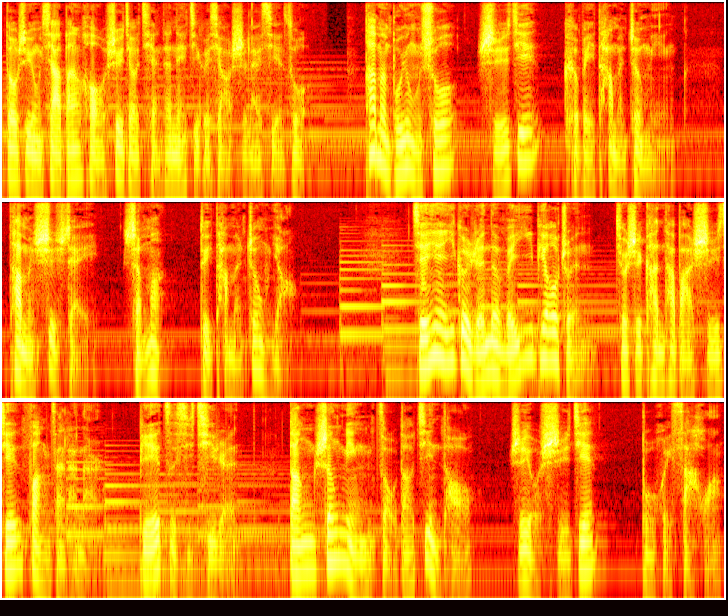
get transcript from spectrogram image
都是用下班后睡觉前的那几个小时来写作。他们不用说，时间可为他们证明，他们是谁，什么对他们重要。检验一个人的唯一标准，就是看他把时间放在了哪儿。别自欺欺人，当生命走到尽头，只有时间不会撒谎。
